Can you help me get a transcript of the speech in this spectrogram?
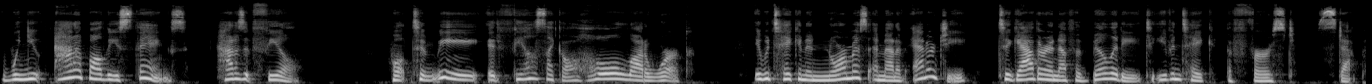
When you add up all these things, how does it feel? Well, to me, it feels like a whole lot of work. It would take an enormous amount of energy to gather enough ability to even take the first step.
